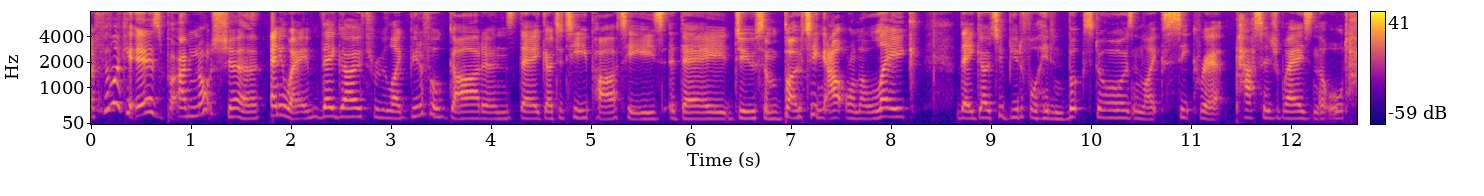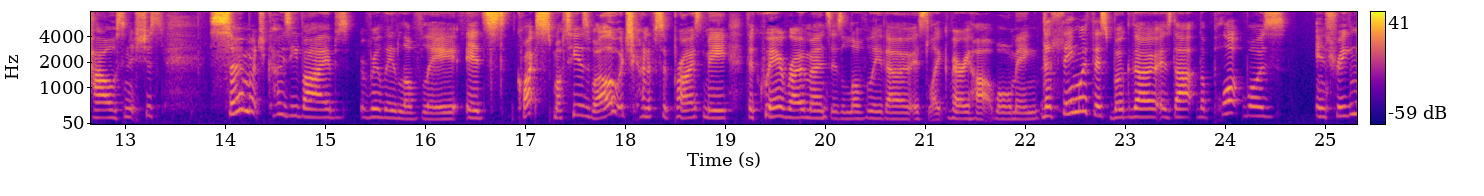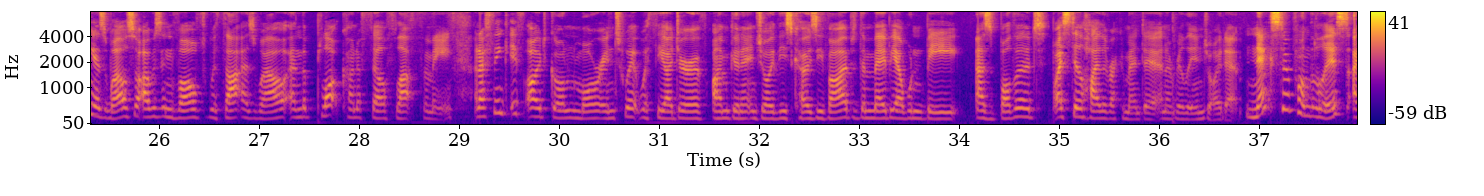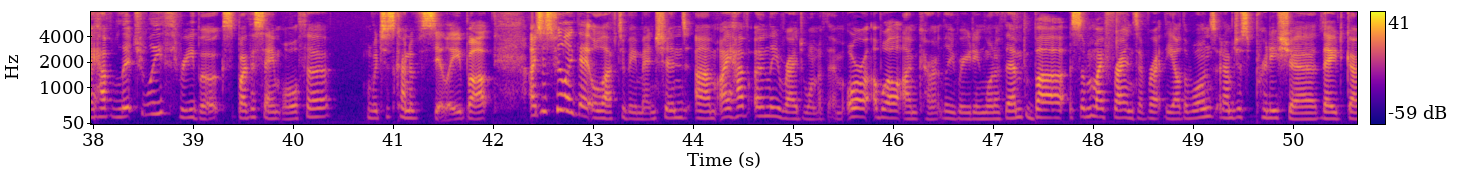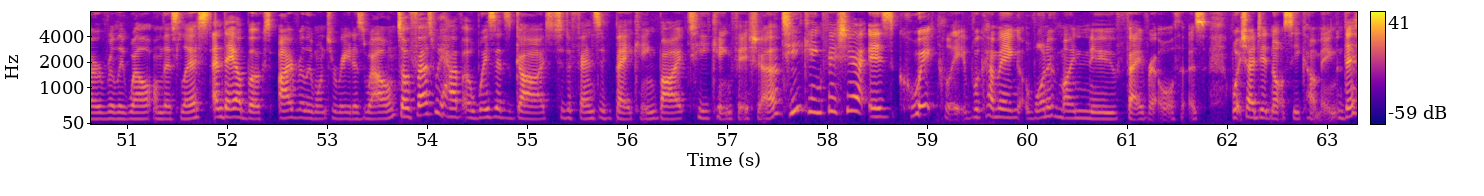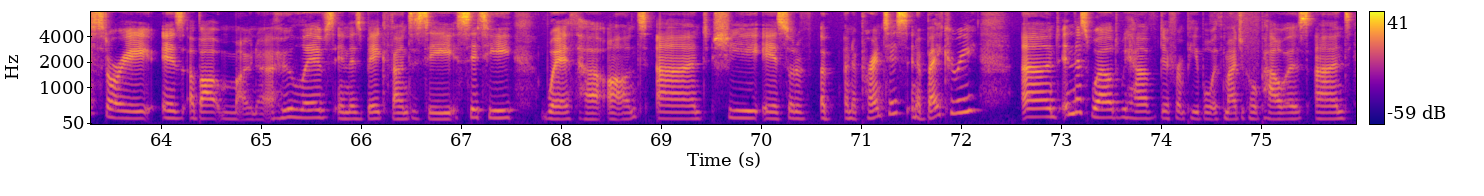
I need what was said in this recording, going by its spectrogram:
I feel like it is, but I'm not sure. Anyway, they go through like beautiful gardens, they go to tea parties, they do some boating out on a lake, they go to beautiful hidden bookstores and like secret passageways in the old house, and it's just so much cozy vibes, really lovely. It's quite smutty as well, which kind of surprised me. The queer romance is lovely though, it's like very heartwarming. The thing with this book though is that the plot was intriguing as well, so I was involved with that as well, and the plot kind of fell flat for me. And I think if I'd gone more into it with the idea of I'm gonna enjoy these cozy vibes, then maybe I wouldn't be as bothered, but I still highly recommend it and I really enjoyed it. Next up on the list, I have literally three books by the same author which is kind of silly, but I just feel like they all have to be mentioned. Um, I have only read one of them, or well, I'm currently reading one of them, but some of my friends have read the other ones, and I'm just pretty sure they'd go really well on this list, and they are books I really want to read as well. So first we have A Wizard's Guide to Defensive Baking by T. Kingfisher. T. Kingfisher is quickly becoming one of my new favourite authors, which I did not see coming. This story is about Mona, who lives in this big fantasy city with her aunt, and she is sort of a, an apprentice in a bakery. And in this world, we have different people with magical powers, and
